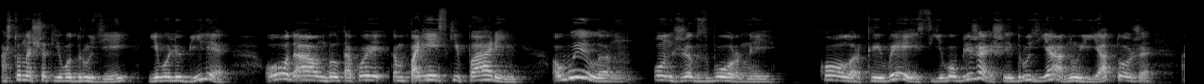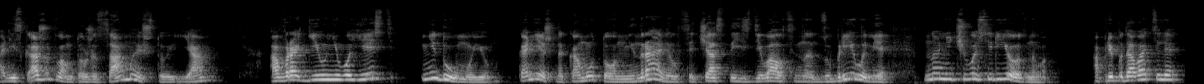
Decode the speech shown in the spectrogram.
«А что насчет его друзей? Его любили?» «О, да, он был такой компанейский парень. Уиллан, он же в сборной. Колорк и Вейс – его ближайшие друзья, ну и я тоже. Они скажут вам то же самое, что и я. А враги у него есть? Не думаю. Конечно, кому-то он не нравился, часто издевался над зубрилами, но ничего серьезного. А преподаватели?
